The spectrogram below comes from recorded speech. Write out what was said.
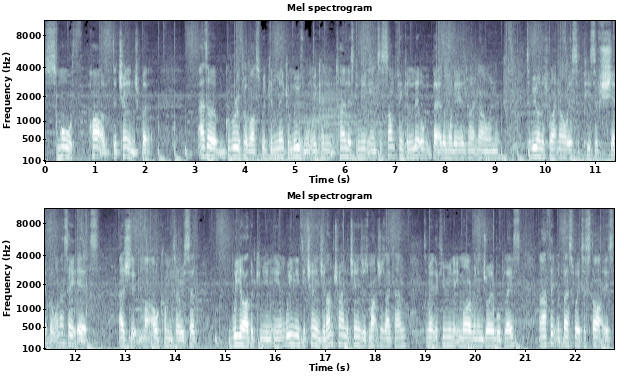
small part of the change, but as a group of us, we can make a movement. We can turn this community into something a little bit better than what it is right now. And to be honest, right now it's a piece of shit. But when I say it's, as my old commentary said, we are the community and we need to change. And I'm trying to change as much as I can to make the community more of an enjoyable place. And I think the best way to start is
